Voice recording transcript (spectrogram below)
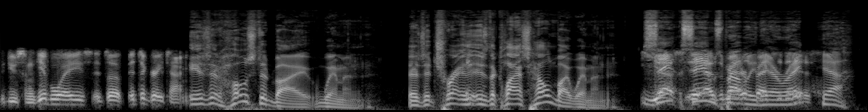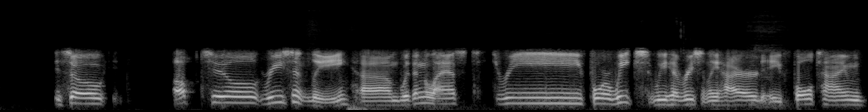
we do some giveaways. It's a it's a great time. Is it hosted by women? Is it tra- is the class held by women? Sam, Yes, as Sam's a matter of probably fact, there, right? Yeah. so up till recently, um, within the last three, four weeks, we have recently hired a full time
